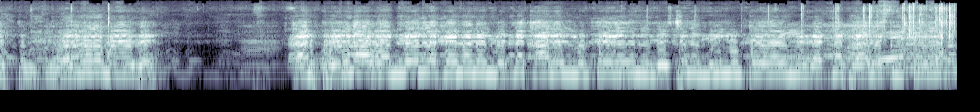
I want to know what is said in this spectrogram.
చెప్తున్నా. ఎవరైనా పోయేదే. కానీ పోయిన వందేళ్ళకైనా నేను పెట్టిన కాలేజీలు ఉంటాయి కదా నేను తెచ్చిన నీళ్ళు ఉంటాయి కదా నేను కట్టిన ప్రాజెక్టులు ఉంటాయి కదా.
